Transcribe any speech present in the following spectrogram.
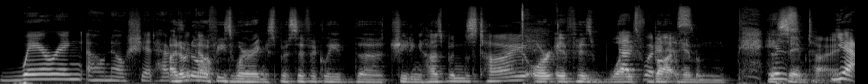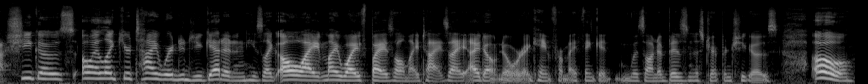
wearing oh no shit how does I don't know go? if he's wearing specifically the cheating husband's tie or if his wife bought him the His- same tie. Yeah, she goes, "Oh, I like your tie. Where did you get it?" And he's like, "Oh, I my wife buys all my ties. I I don't know where it came from. I think it was on a business trip." And she goes, "Oh."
